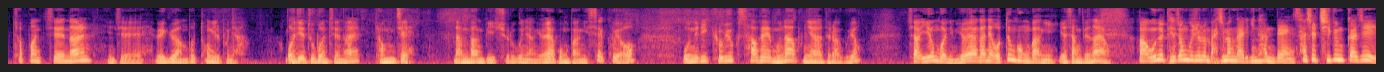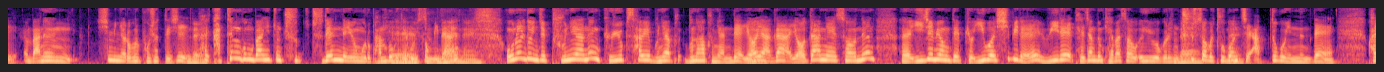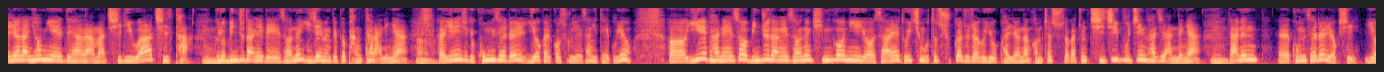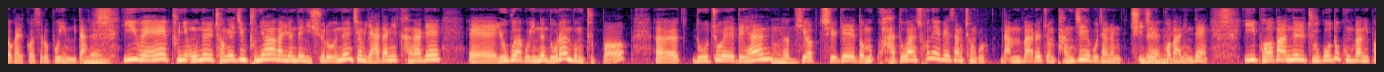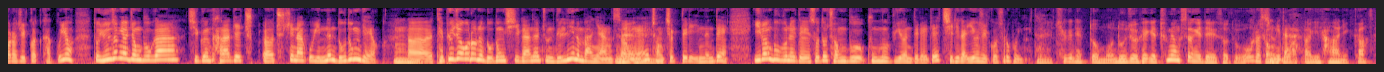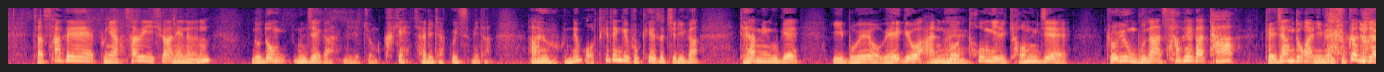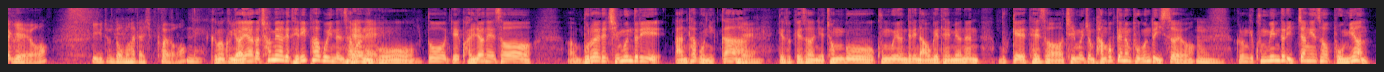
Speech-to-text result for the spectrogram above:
첫 번째 날 이제 외교안보 통일 분야. 네. 어제 두 번째 날 경제 난방비 이슈로 그냥 여야 공방이 셌고요. 오늘이 교육, 사회, 문화 분야더라고요. 자, 이영권님, 여야 간에 어떤 공방이 예상되나요? 아, 오늘 대정부 질문 마지막 날이긴 한데 사실 지금까지 많은 시민 여러분 보셨듯이 네. 같은 공방이 좀 주, 주된 내용으로 반복이 되고 있습니다. 네네. 오늘도 이제 분야는 교육 사회 분야 문화 분야인데 여야가 음. 여당에서는 이재명 대표 2월 10일에 위례 대장동 개발사업 의혹으로 지금 네. 출석을 두 번째 네. 앞두고 있는데 관련한 혐의에 대한 아마 질의와 질타 음. 그리고 민주당에 대해서는 이재명 대표 방탄 아니냐 음. 이런 식의 공세를 이어갈 것으로 예상이 되고요. 어, 이에 반해서 민주당에서는 김건희 여사의 도이치모터스 주가 조작 의혹 관련한 검찰 수사가 좀 지지 지지부진하지 않느냐라는 음. 공세를 역시 이어갈 것으로 보입니다. 네. 이외에 분야, 오늘 정해진 분야와 관련된 이슈로는 지금 야당이 강하게 요구하고 있는 노란봉투법, 어, 노조에 대한 음. 기업 측의 너무 과도한 손해배상 청구, 남발을 좀 방지해보자는 취지의 네네. 법안인데 이 법안을 두고도 공방이 벌어질 것 같고요. 또 윤석열 정부가 지금 강하게 어, 추진하고 있는 노동개혁, 음. 어, 대표적으로는 노동 시간을 좀 늘리는 방향성의 네네. 정책들이 있는데 이런 부분에 대해서도 정부 국무위원들에게 질의가 이어질 것으로 보입니다. 네, 최근에 또 뭐 노조 회계 투명성에 대해서도 그렇습니다. 정부 압박이 강하니까 자 사회 분야, 사회 이슈 안에는 노동 문제가 이제 좀 크게 자리를 잡고 있습니다. 아유, 근데 뭐 어떻게 된 게 국회에서 질의가 대한민국의 이 뭐예요? 외교, 안보, 네. 통일, 경제, 교육, 문화, 사회가 다 대장동 아니면 주가 조작이에요. 이게 좀 너무하다 싶어요. 네. 그만큼 여야가 첨예하게 대립하고 있는 상황이고 네네. 또 이제 관련해서 어, 물어야 될 질문들이 많다 보니까 네. 계속해서 이제 정부 국무위원들이 나오게 되면은 묻게 돼서 질문이 좀 반복되는 부분도 있어요. 음. 그런 게 국민들 입장에서 보면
